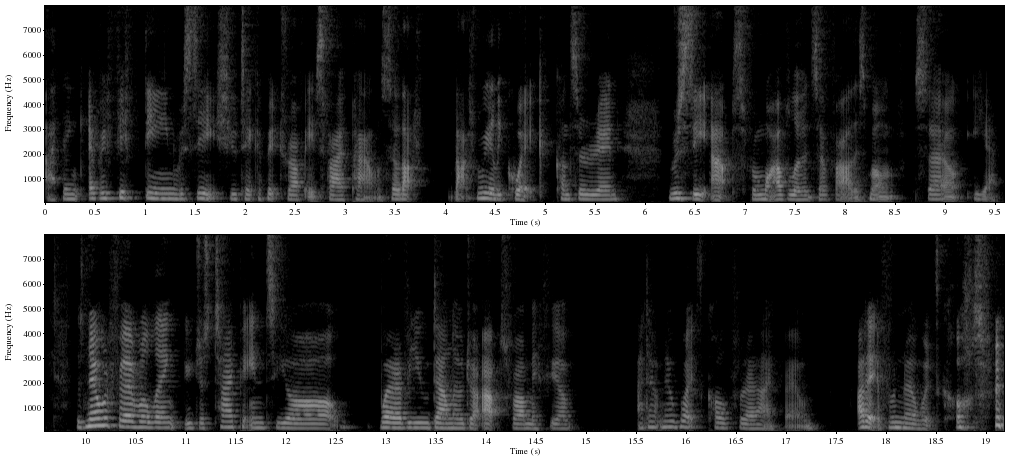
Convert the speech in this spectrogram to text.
I think every 15 receipts you take a picture of, it's five pounds. So that's that's really quick considering receipt apps from what I've learned so far this month. So yeah, there's no referral link. You just type it into your wherever you download your apps from. If you're, I don't know what it's called for an iPhone. I don't even know what it's called for,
